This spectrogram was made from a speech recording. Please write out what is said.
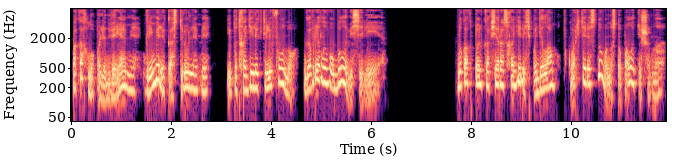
пока хлопали дверями, гремели кастрюлями и подходили к телефону, Гаврилову было веселее. Но как только все расходились по делам, в квартире снова наступала тишина.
